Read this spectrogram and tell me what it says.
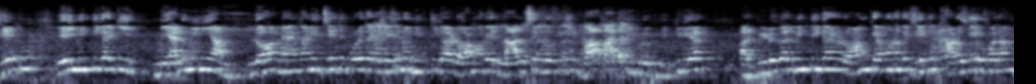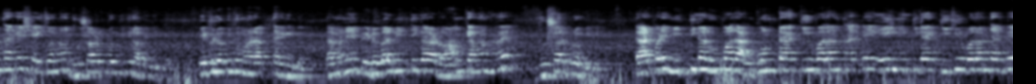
যেহেতু এই মৃত্তিকায় কি? অ্যালুমিনিয়াম, লোহা, ম্যাঙ্গানিজ যেহেতু পড়ে থাকে, সেই জন্য মৃত্তিকার রং হবে লালচে প্রকৃতির বা বাদামি প্রকৃতির। ক্লিয়ার আর পিডোগাল মৃত্তিকার রং কেমন হবে, যেহেতু ক্ষারকীয় উপাদান থাকে সেই জন্য ধূসর প্রকৃতির হবে কিন্তু এগুলো কিন্তু মনে রাখতে হবে কিন্তু। তার মানে পিডোগাল মৃত্তিকার রং কেমন হবে? ধূসর প্রকৃতির। তারপরে মৃত্তিকার উপাদান, কোনটা কি উপাদান থাকবে? এই মৃত্তিকায় কি কি উপাদান থাকবে?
